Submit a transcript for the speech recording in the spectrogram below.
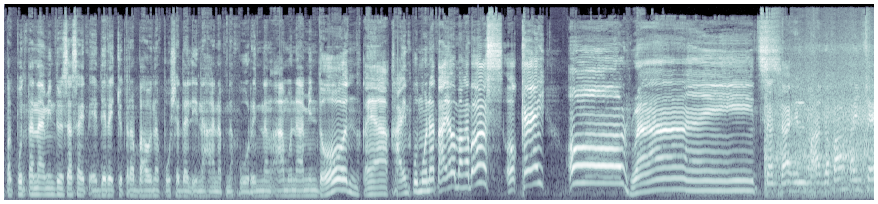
pagpunta namin dun sa site, eh diretso trabaho na po siya dahil inahanap na po rin ng amo namin doon. Kaya kain po muna tayo mga boss! Okay? Alright! At dahil maaga pa, time check,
